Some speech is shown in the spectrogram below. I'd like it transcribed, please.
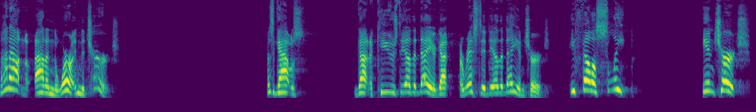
Not out in, the, out in the world, in the church. This guy was got accused the other day or got arrested the other day in church. He fell asleep in church.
